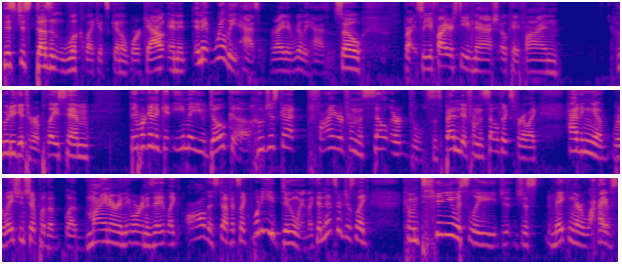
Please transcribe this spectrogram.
this just doesn't look like it's going to work out, and it and it really hasn't, right? It really hasn't. So, right. So you fire Steve Nash. Okay, fine. Who do you get to replace him? They were going to get Ime Udoka, who just got fired from the Celt or suspended from the Celtics for like having a relationship with a, a, minor in the organization, like all this stuff. It's like, what are you doing? Like the Nets are just like continuously j- just making their lives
